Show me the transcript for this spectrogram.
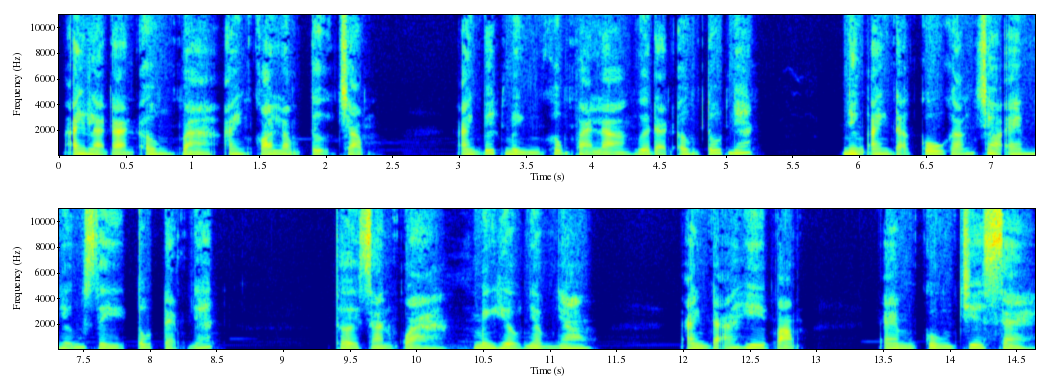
Anh là đàn ông và anh có lòng tự trọng. Anh biết mình không phải là người đàn ông tốt nhất, nhưng anh đã cố gắng cho em những gì tốt đẹp nhất. Thời gian qua, mình hiểu nhầm nhau. Anh đã hy vọng em cùng chia sẻ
